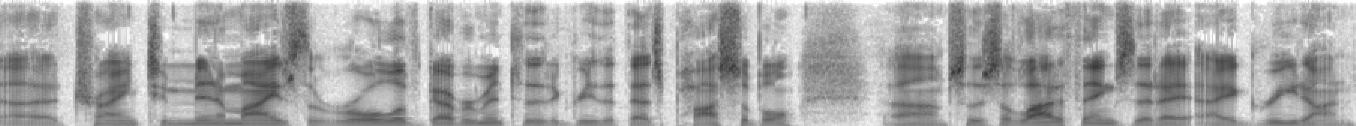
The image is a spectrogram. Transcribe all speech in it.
uh, trying to minimize the role of government to the degree that that's possible. Um, so there's a lot of things that I, I agreed on.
